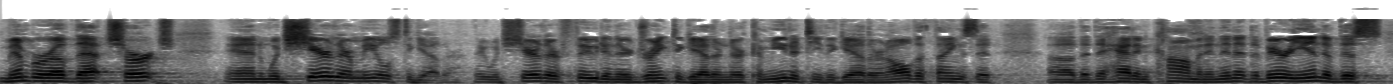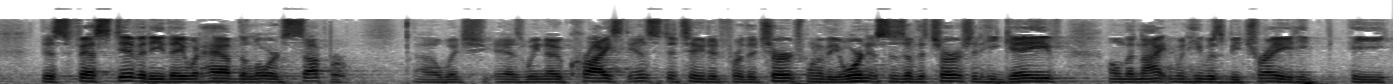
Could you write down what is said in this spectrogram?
member of that church and would share their meals together. They would share their food and their drink together and their community together and all the things that, uh, that they had in common. And then at the very end of this, this festivity, they would have the Lord's Supper. Uh, which, as we know, Christ instituted for the church, one of the ordinances of the church that he gave on the night when he was betrayed. He, he,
